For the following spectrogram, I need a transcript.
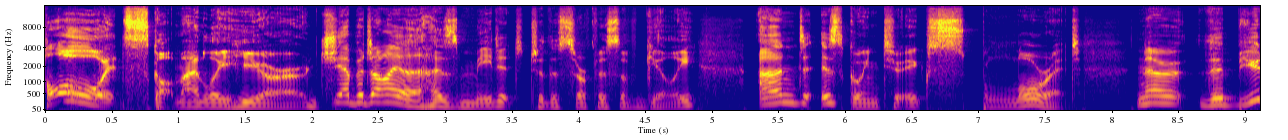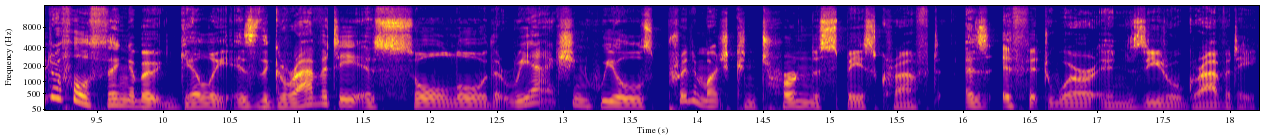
Hello, it's Scott Manley here. Jebediah has made it to the surface of Gilly and is going to explore it. Now, the beautiful thing about Gilly is the gravity is so low that reaction wheels pretty much can turn the spacecraft as if it were in zero gravity.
